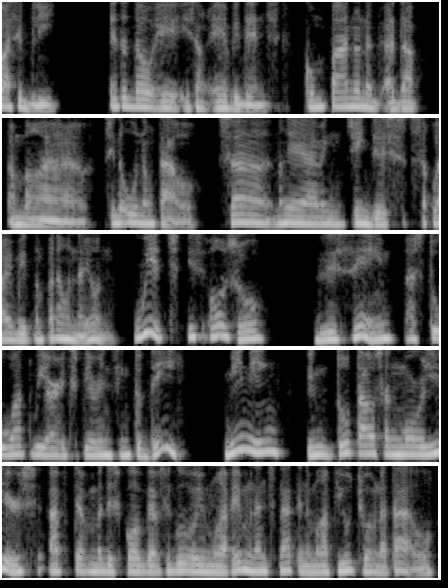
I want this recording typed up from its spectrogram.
possibly, ito daw eh isang evidence kung paano nag-adapt ang mga sinuunang tao sa nangyayaring changes sa climate ng panahon na yon. Which is also the same as to what we are experiencing today. Meaning, in 2,000 more years after ma-discover siguro yung mga remnants natin ng mga future na tao,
